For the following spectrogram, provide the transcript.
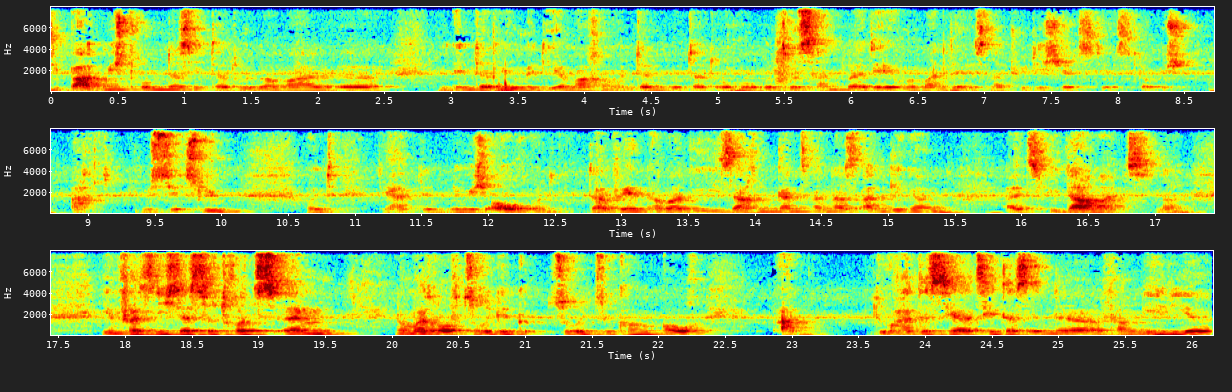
Sie bat mich darum, dass ich darüber mal äh, ein Interview mit ihr mache und dann wird das auch hochinteressant, weil der junge Mann, der ist natürlich jetzt, der ist glaube ich acht, ich müsste jetzt lügen, und der hat den nämlich auch und da werden aber die Sachen ganz anders angegangen als wie damals. Ne? Jedenfalls nichtsdestotrotz, ähm, nochmal darauf zurück, zurückzukommen, auch ah, du hattest ja erzählt, dass in der Familie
